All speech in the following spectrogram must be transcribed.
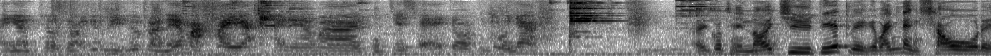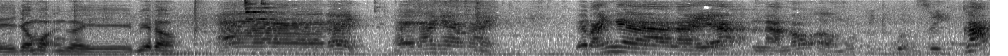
Anh em theo dõi cái video là nếu mà hay anh em cùng chia sẻ cho chúng tôi nhá. Anh có thể nói chi tiết về cái bánh đằng sau để cho mọi người biết không? À đây, đây các anh em này. Cái bánh à, này á, là nó ở một cái cuộn dây cáp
